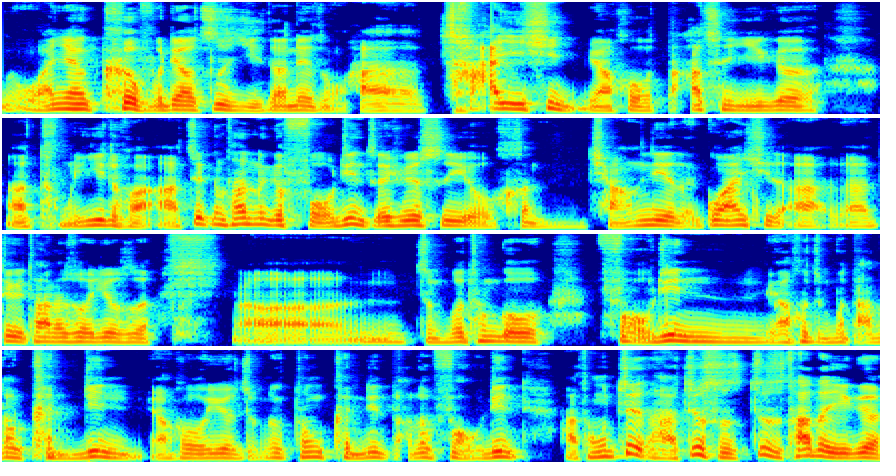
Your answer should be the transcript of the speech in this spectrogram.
完全克服掉自己的那种啊差异性，然后达成一个啊统一的话啊，这跟他那个否定哲学是有很强烈的关系的啊啊，对于他来说就是啊，怎么通过否定，然后怎么达到肯定，然后又怎么从肯定达到否定啊，从这啊，这是这是他的一个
